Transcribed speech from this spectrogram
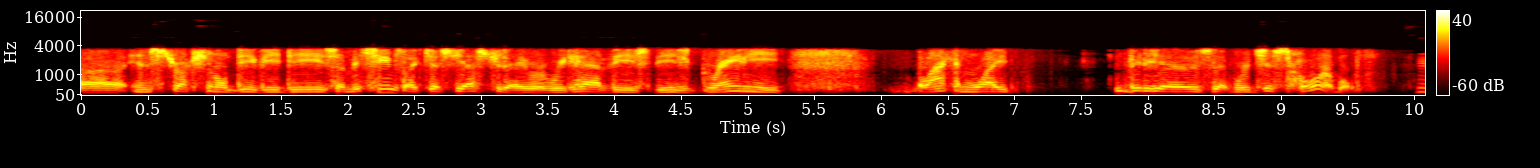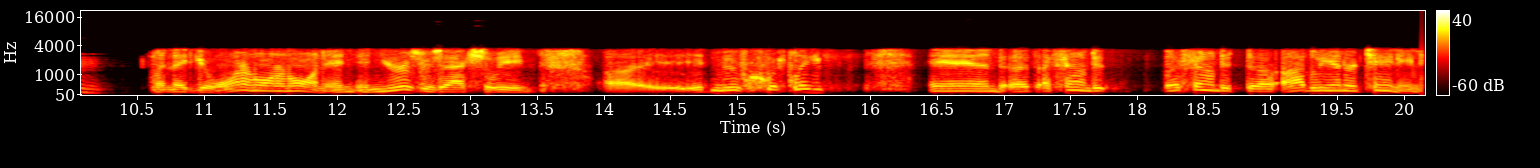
uh, instructional DVDs. I mean, it seems like just yesterday where we'd have these these grainy black and white videos that were just horrible. Hmm. And they'd go on and on and on, and, and yours was actually uh, it moved quickly, and uh, I found it I found it uh, oddly entertaining.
